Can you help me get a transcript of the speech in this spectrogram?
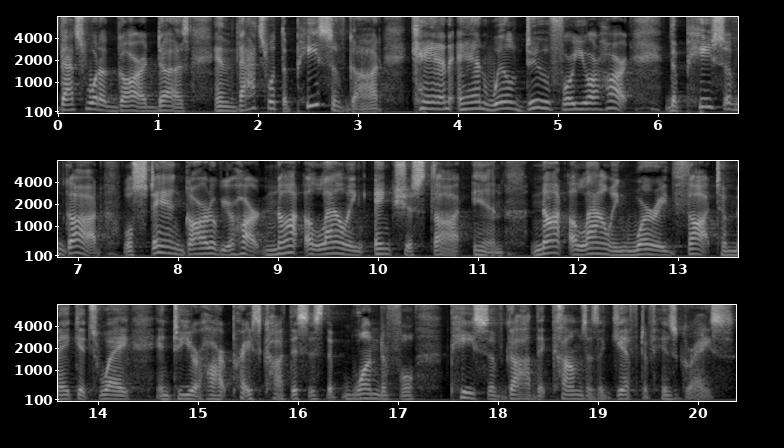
That's what a guard does. And that's what the peace of God can and will do for your heart. The peace of God will stand guard over your heart, not allowing anxious thought in, not allowing worried thought to make its way into your heart. Praise God. This is the wonderful peace of God that comes as a gift of His grace.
